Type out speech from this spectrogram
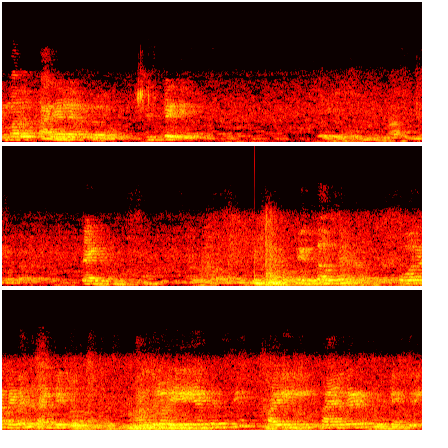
ఎంఆర్ఓ కార్యాలయంలో డిస్ప్లే చేస్తున్నాం. Thank you ten thousand four hundred and thirty two అందులో AFSC five five hundred and fifty three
